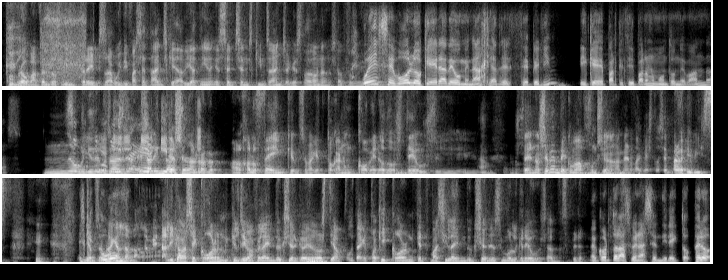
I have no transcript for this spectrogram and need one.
que Sí, però ho van fer el 2013, vull dir, fa 7 anys, que devia tenir 715 anys aquesta dona, saps? ¿Fue ese bolo que era de homenaje a Led Zeppelin y que participaron un montón de bandas? No, Sí que jo dic, és, és l'induction al, al Hall of Fame, que em sembla que toquen un cover o dos teus i... Ah. No sé, no sé ben bé com funciona la merda aquesta, sempre ho he vist. És I que em sembla hubo que el de un- Metallica va ser Korn qui els hi va fer la inducció, que va dir, hòstia puta, que toqui Korn, que et faci la inducció és molt greu, saps? Però... Me corto las venas en directo. Pero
